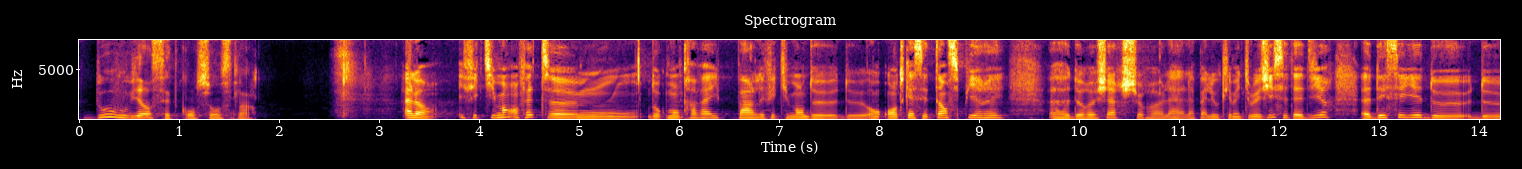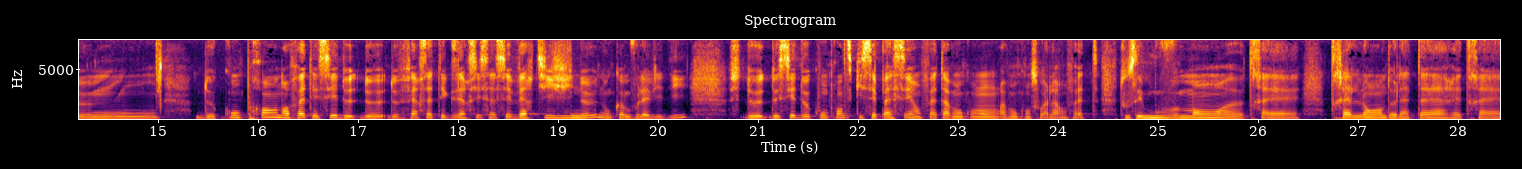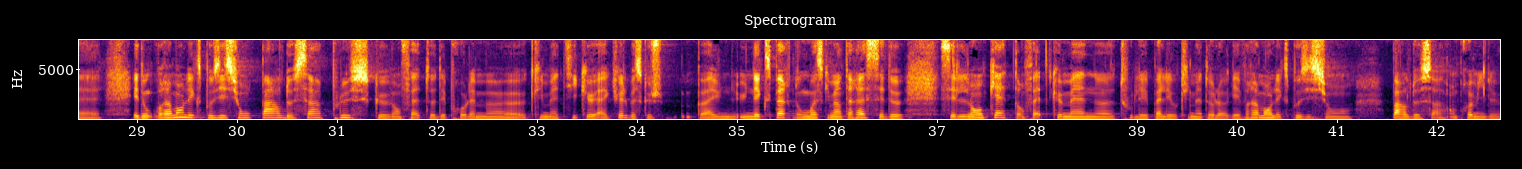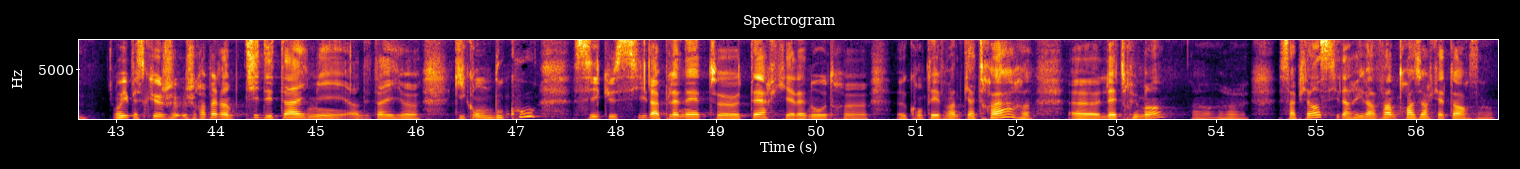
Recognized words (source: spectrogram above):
D'où vous vient cette conscience-là Alors, Effectivement, en fait, euh, donc mon travail parle effectivement de, en, tout cas, c'est inspiré euh, de recherches sur la, la paléoclimatologie, c'est-à-dire euh, d'essayer de, de, de comprendre, en fait, essayer de, de, de, faire cet exercice assez vertigineux, donc comme vous l'aviez dit, d'essayer de, comprendre ce qui s'est passé en fait avant qu'on avant qu'on soit là, en fait, tous ces mouvements euh, très très lents de la Terre et très et donc vraiment l'exposition parle de ça plus que en fait des problèmes euh, climatiques actuelle parce que je suis pas une, une experte. Donc moi, ce qui m'intéresse, c'est de c'est l'enquête en fait que mènent euh, tous les paléoclimatologues. Et vraiment, l'exposition parle de ça en premier lieu. Oui, parce que je, rappelle un petit détail, mais un détail euh, qui compte beaucoup, c'est que si la planète euh, Terre, qui est la nôtre, euh, comptait 24 heures, l'être humain, Hein, euh, Sapiens, il arrive à 23h14. Hein.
